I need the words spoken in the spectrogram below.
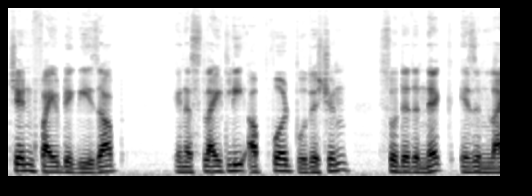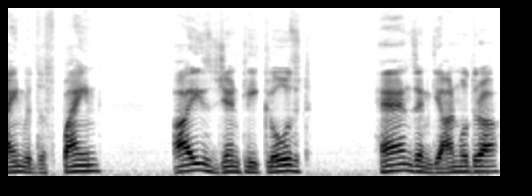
chin 5 degrees up, in a slightly upward position so that the neck is in line with the spine, eyes gently closed, hands in Gyan Mudra,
